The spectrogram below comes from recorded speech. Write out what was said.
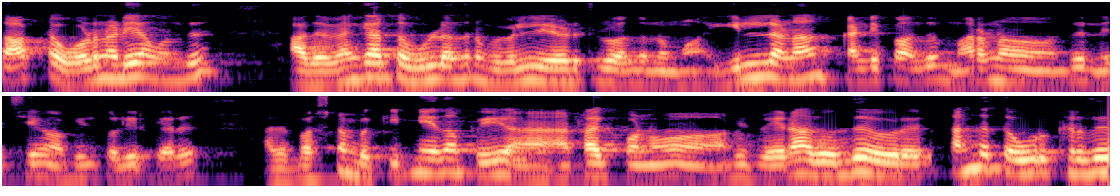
சாப்பிட்ட உடனடியாக வந்து அந்த வெங்காரத்தை உள்ள வந்து நம்ம வெளியில எடுத்துட்டு வந்துடணுமா? இல்லைன்னா கண்டிப்பா வந்து மரணம் வந்து நிச்சயம் அப்படின்னு சொல்லியிருக்காரு. அது ஃபர்ஸ்ட் நம்ம கிட்னியை தான் போய் அட்டாக் பண்ணும் அப்படின்னு சொல்லி. ஏன்னா அது வந்து ஒரு தங்கத்தை உருக்குறது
